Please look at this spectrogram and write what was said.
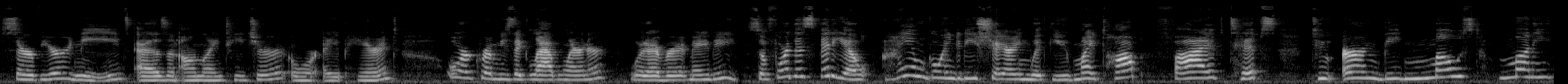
serve your needs as an online teacher or a parent or a Chrome Music Lab learner, whatever it may be. So for this video, I am going to be sharing with you my top five tips to earn the most money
